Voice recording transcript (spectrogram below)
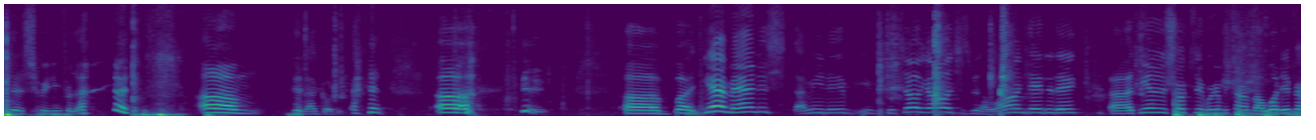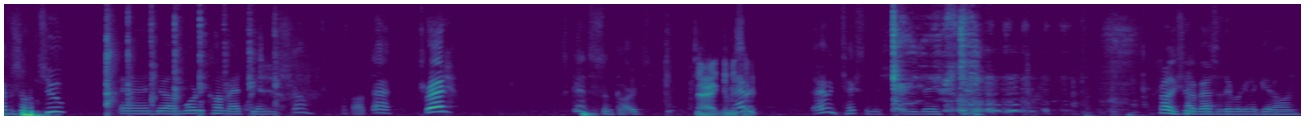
did a screening for that. um, did not go to that. Uh, uh, but yeah, man, it's. I mean, if, if you can tell, y'all, it's just been a long day today. Uh, at the end of the show today, we're gonna be talking about what if episode two, and uh, more to come at the end of the show about that. Brad, let's get into some cards. All right, give me a I second. haven't, I haven't texted Michelle today. Probably should have asked if they were gonna get on.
